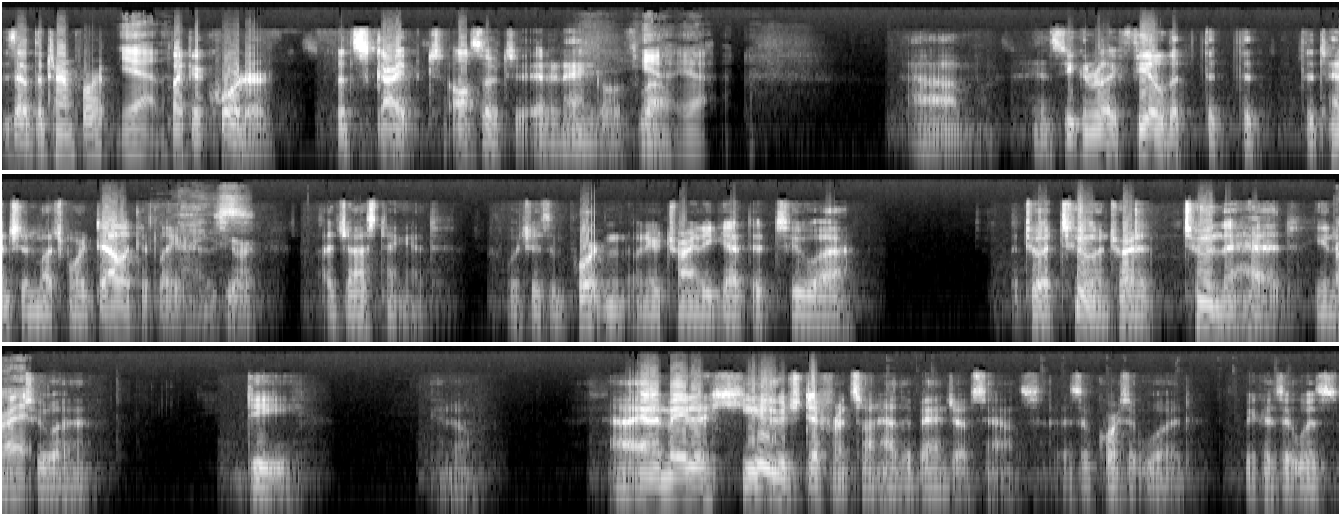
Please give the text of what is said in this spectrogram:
Is that the term for it? Yeah. Like a quarter, but skyped also to, at an angle as well. yeah, yeah. And so you can really feel the, the, the, the tension much more delicately Nice. as you're adjusting it, which is important when you're trying to get it to uh, to a tune, trying to tune the head, you know, Right. to a D, you know. Uh, and it made a huge difference on how the banjo sounds, as of course it would, because it was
